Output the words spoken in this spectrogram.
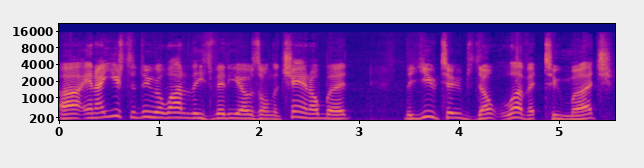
Uh, and I used to do a lot of these videos on the channel, but the YouTubes don't love it too much.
